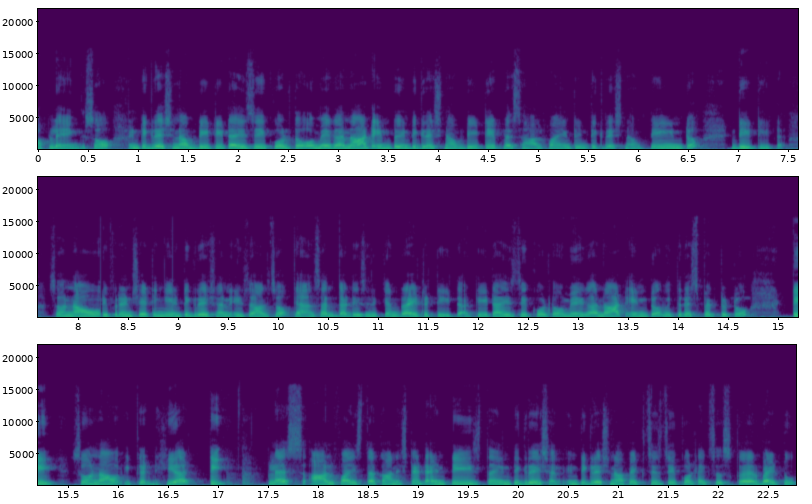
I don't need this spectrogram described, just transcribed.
applying. So, integration of d theta is equal to omega naught into integration of dt plus alpha into integration of t into d theta. So, now differentiating integration is also cancelled that is we can write theta. Theta is equal to omega naught into with respect to t. So, now here t plus alpha is the constant and t is the integration. Integration of x is equal to x square by 2.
